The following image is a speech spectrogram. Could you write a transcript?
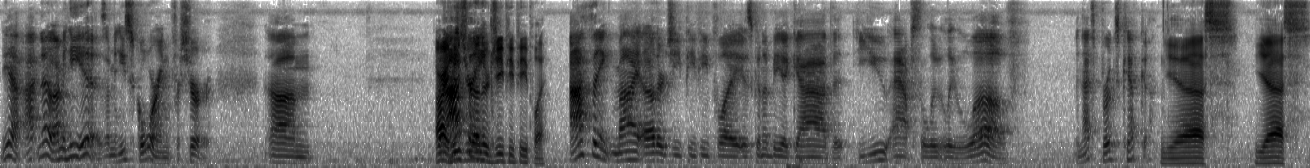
Yeah, I no, I mean he is. I mean he's scoring for sure. Um, All right, who's your other GPP play? I think my other GPP play is going to be a guy that you absolutely love, and that's Brooks Koepka Yes, yes.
